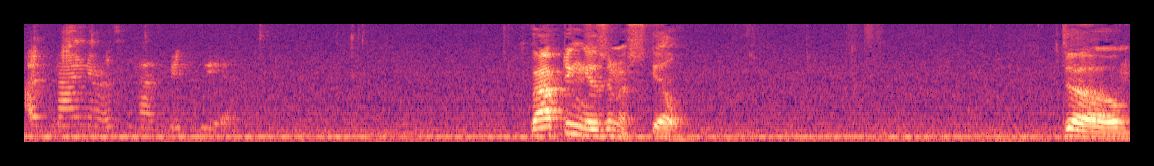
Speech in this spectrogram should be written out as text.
I have nine arrows and that's basically it. Crafting isn't a skill. So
